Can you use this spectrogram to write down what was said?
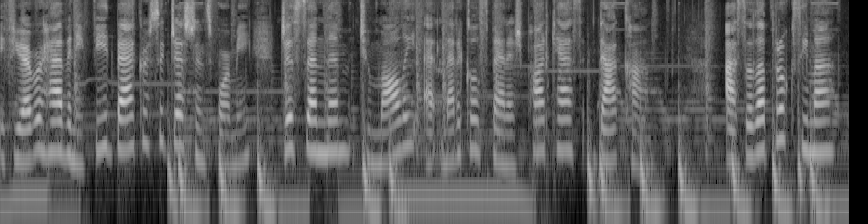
If you ever have any feedback or suggestions for me, just send them to molly at medicalspanishpodcast.com. Hasta la próxima!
